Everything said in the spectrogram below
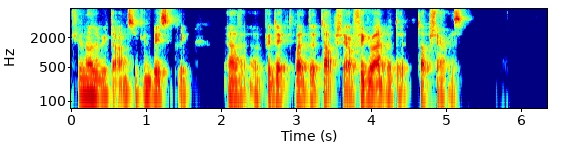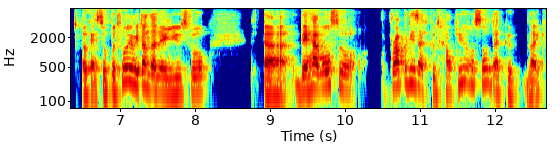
if you know the returns, you can basically uh, uh, predict what the top share or figure out what the top share is. Okay, so portfolio returns are very useful. Uh, they have also properties that could help you also that could like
